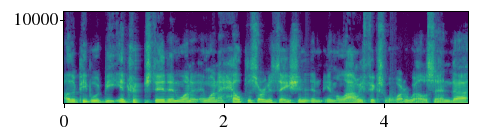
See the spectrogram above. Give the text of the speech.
other people would be interested and want to and want to help this organization in, in Malawi fix water wells. And uh,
